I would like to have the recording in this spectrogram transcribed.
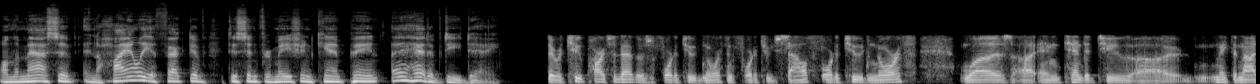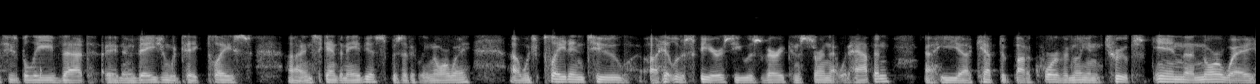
on the massive and highly effective disinformation campaign ahead of D Day. There were two parts of that. There was a Fortitude North and Fortitude South. Fortitude North was uh, intended to uh, make the Nazis believe that an invasion would take place uh, in Scandinavia, specifically Norway, uh, which played into uh, Hitler's fears. He was very concerned that would happen. Uh, he kept about a quarter of a million troops in Norway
